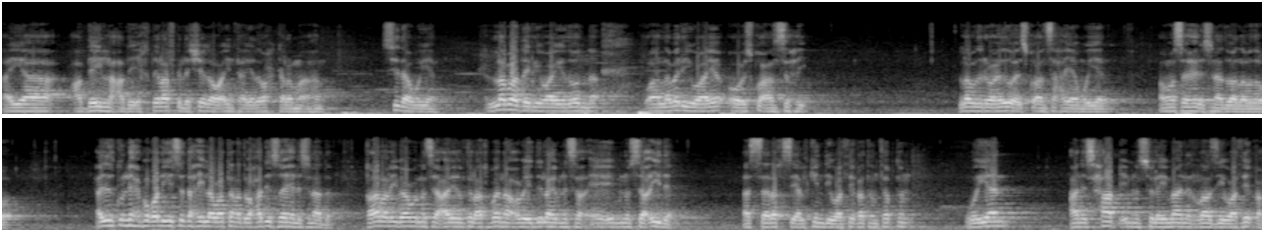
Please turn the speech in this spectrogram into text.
ayaa caddayn la caddeey ikhtilaafka la sheega waa inta iyada wax kale ma ahan. Sidaa weeyaan labada riwaayadoodna waa laba riwaayo oo isku ansixi. Labada riwaayadood waa isku ansaxayaan weeyaan. Ama saxiix isnaad waa labadaba. Xadiidku lix boqol iyo saddex iyo labaatanaad waa xadiis saxiix isnaada qaala alimaam nasai cali ramt akhbarna cubaydillahi ibnu saciida asaraqsi alkindi wahiqatun habtun weeyaan can isxaaq ibni sulaymaan araazi wahiqa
